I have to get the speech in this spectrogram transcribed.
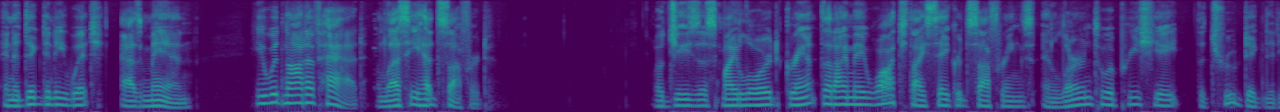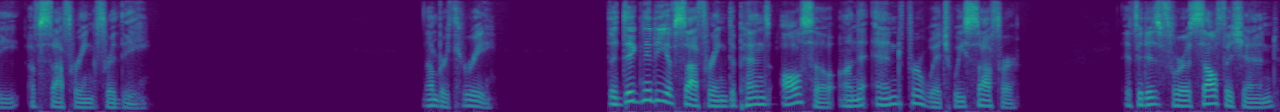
and a dignity which, as man, he would not have had unless he had suffered. O Jesus, my Lord, grant that I may watch thy sacred sufferings and learn to appreciate the true dignity of suffering for thee. Number three, the dignity of suffering depends also on the end for which we suffer. If it is for a selfish end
